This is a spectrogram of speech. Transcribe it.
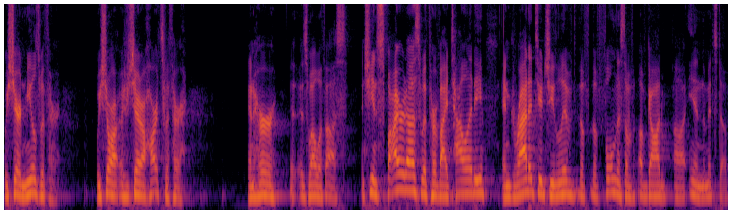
We shared meals with her, we shared our hearts with her, and her as well with us. And she inspired us with her vitality and gratitude. She lived the, the fullness of, of God uh, in the midst of.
